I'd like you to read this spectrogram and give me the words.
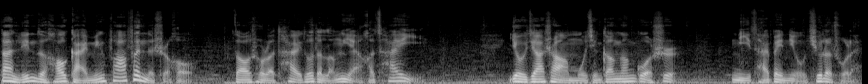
但林子豪改名发愤的时候，遭受了太多的冷眼和猜疑，又加上母亲刚刚过世，你才被扭曲了出来。”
